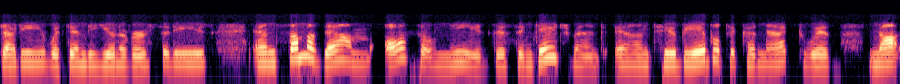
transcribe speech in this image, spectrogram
study within the universities. And some of them also need this engagement and to be able to connect with not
